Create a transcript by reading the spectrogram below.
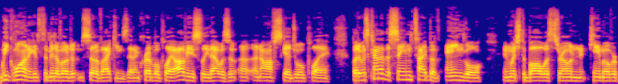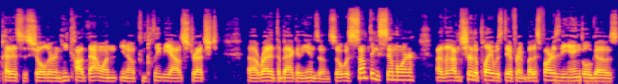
week one against the Minnesota Vikings. That incredible play. Obviously, that was a, an off schedule play, but it was kind of the same type of angle in which the ball was thrown and it came over Pettis' shoulder, and he caught that one, you know, completely outstretched uh, right at the back of the end zone. So it was something similar. Uh, I'm sure the play was different, but as far as the angle goes,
